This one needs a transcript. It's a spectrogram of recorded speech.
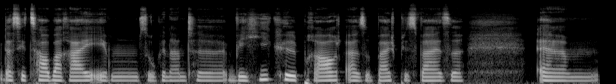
dass die Zauberei eben sogenannte Vehikel braucht, also beispielsweise ähm,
